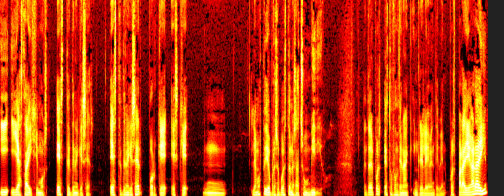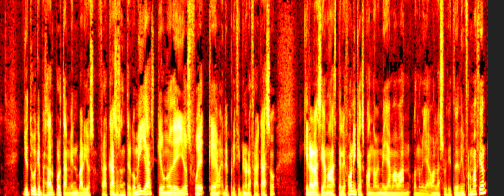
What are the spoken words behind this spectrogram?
y, ya está, dijimos, este tiene que ser. Este tiene que ser porque es que mm, le hemos pedido presupuesto y nos ha hecho un vídeo. Entonces, pues esto funciona increíblemente bien. Pues para llegar ahí, yo tuve que pasar por también varios fracasos, entre comillas, que uno de ellos fue, que el principio no era fracaso, que eran las llamadas telefónicas, cuando a mí me llamaban, cuando me llegaban las solicitudes de información,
